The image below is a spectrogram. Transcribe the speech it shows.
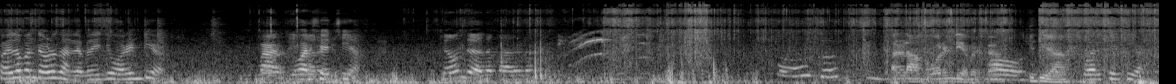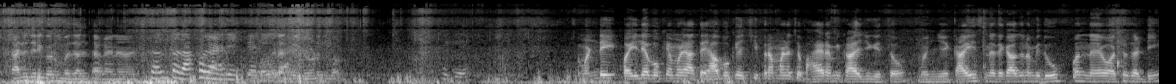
पहिलं पण तेवढं झालं पण याची वॉरंटी आहे. वर्षाची आहे. ठेवून द्या आता पारडा. अरे वॉरंटी आहे हो. किती आहे? वर्षाची आहे. चालू तरी करून बदलता काय ना? चल तर दाखव आणि बघ ना ते जोडून बघ. ठीक आहे. मंडई पहिल्या बोक्यामुळे आता ह्या बोक्याची प्रमाणाच्या बाहेर आम्ही काळजी घेतो. म्हणजे काहीच नाही ते अजून आम्ही धूप पण नाही हो अशासाठी.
